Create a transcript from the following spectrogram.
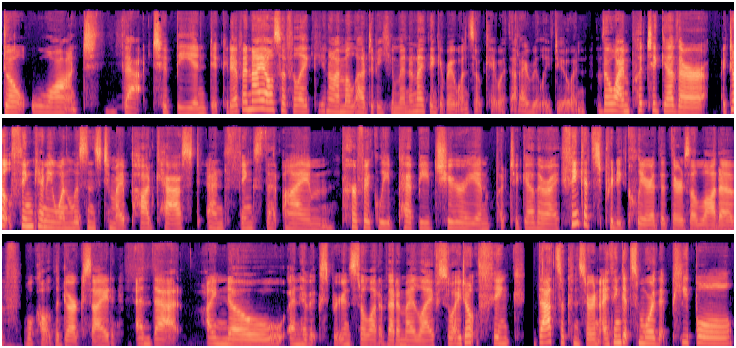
don't want that to be indicative. And I also feel like, you know, I'm allowed to be human and I think everyone's okay with that. I really do. And though I'm put together, I don't think anyone listens to my podcast and thinks that I'm perfectly peppy, cheery, and put together. I think it's pretty clear that there's a lot of, we'll call it the dark side, and that I know and have experienced a lot of that in my life. So I don't think that's a concern. I think it's more that people,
